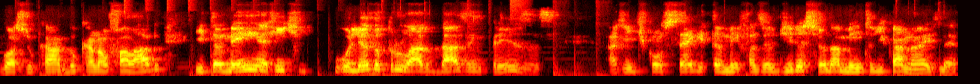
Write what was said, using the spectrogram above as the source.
gosto do, do canal falado. E também a gente, olhando para o lado das empresas, a gente consegue também fazer o direcionamento de canais, né?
